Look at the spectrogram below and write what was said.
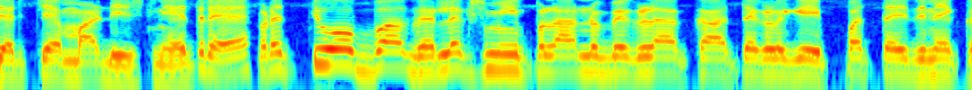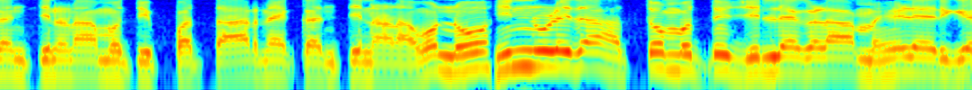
ಚರ್ಚೆ ಮಾಡಿ ಸ್ನೇಹಿತರೆ, ಪ್ರತಿಯೊಬ್ಬ ಗೃಹಲಕ್ಷ್ಮಿ ಫಲಾನುಭವಿಗಳ ಖಾತೆಗಳಿಗೆ ಇಪ್ಪತ್ತೈದನೇ ಕಂತಿನ ಹಣ ಮತ್ತು ಇಪ್ಪತ್ತಾರನೇ ಕಂತಿನ ಹಣವನ್ನು ಇನ್ನುಳಿದ ಹತ್ತೊಂಬತ್ತು ಜಿಲ್ಲೆಗಳ ಮಹಿಳೆಯರಿಗೆ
